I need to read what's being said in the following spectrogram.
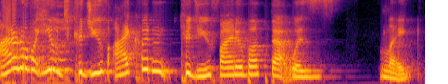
I don't know about you. Could you, I couldn't, could you find a book that was like,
